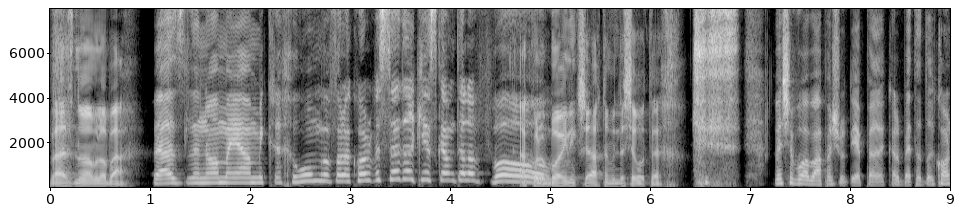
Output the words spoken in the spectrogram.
ואז נועם לא בא. ואז לנועם היה מקרה חירום, אבל הכל בסדר, כי הסכמת לבוא. הכל בויניק שלך תמיד לשירותך. ושבוע הבא פשוט יהיה פרק על בית הדרקון.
